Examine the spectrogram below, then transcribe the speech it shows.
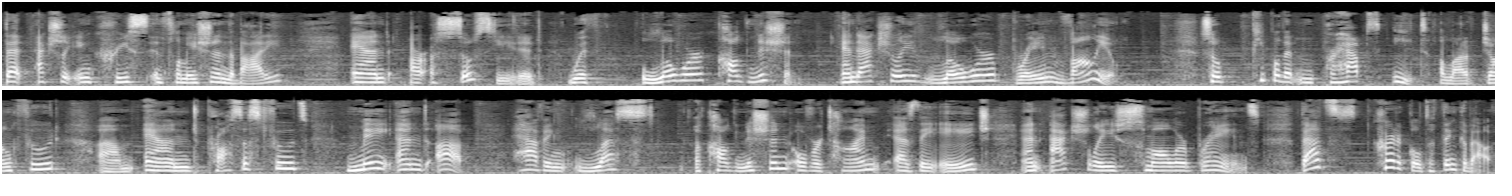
that actually increase inflammation in the body and are associated with lower cognition and actually lower brain volume. So, people that perhaps eat a lot of junk food um, and processed foods may end up having less cognition over time as they age and actually smaller brains. That's critical to think about.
